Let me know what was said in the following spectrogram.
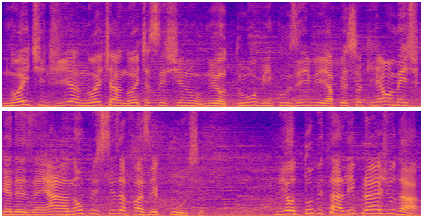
noite e dia, noite a noite, assistindo no YouTube, inclusive a pessoa que realmente quer desenhar, ela não precisa fazer curso. O YouTube está ali para ajudar.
